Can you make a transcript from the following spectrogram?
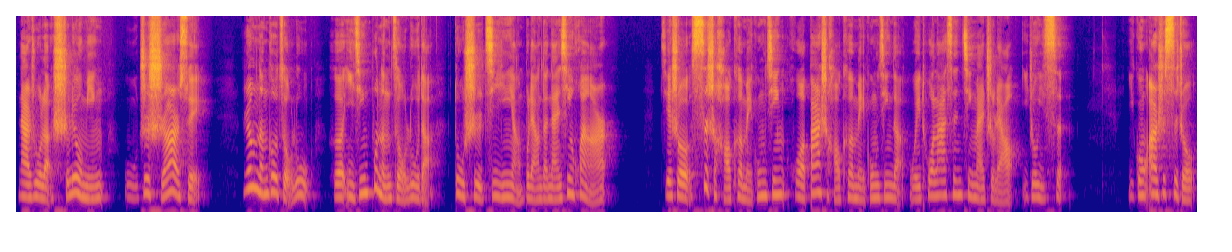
纳入了十六名五至十二岁仍能够走路和已经不能走路的杜氏肌营养不良的男性患儿，接受四十毫克每公斤或八十毫克每公斤的维托拉森静脉治疗，一周一次，一共二十四周。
